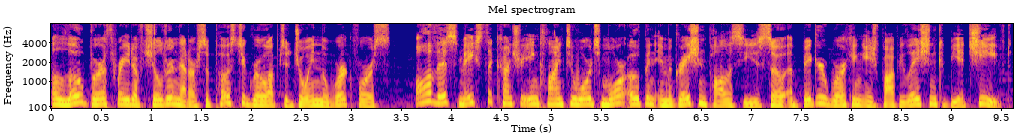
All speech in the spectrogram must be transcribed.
a low birth rate of children that are supposed to grow up to join the workforce, all this makes the country inclined towards more open immigration policies so a bigger working age population could be achieved.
